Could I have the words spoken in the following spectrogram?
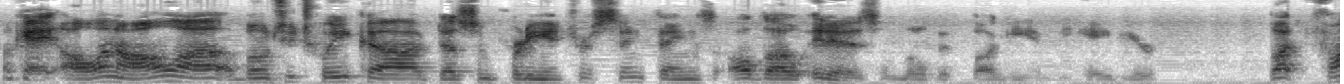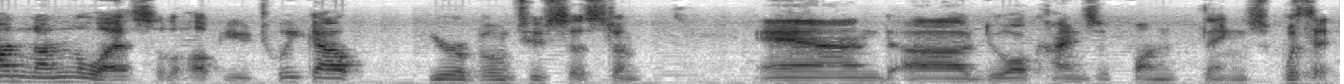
Okay, all in all, uh, Ubuntu Tweak uh, does some pretty interesting things, although it is a little bit buggy in behavior. But fun nonetheless. It'll help you tweak out your Ubuntu system and uh, do all kinds of fun things with it.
